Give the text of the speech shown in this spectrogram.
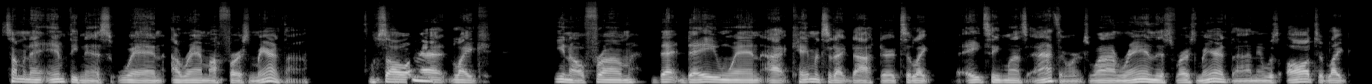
some of that emptiness when I ran my first marathon. So, Mm. at like, you know, from that day when I came into that doctor to like 18 months afterwards, when I ran this first marathon, it was all to like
